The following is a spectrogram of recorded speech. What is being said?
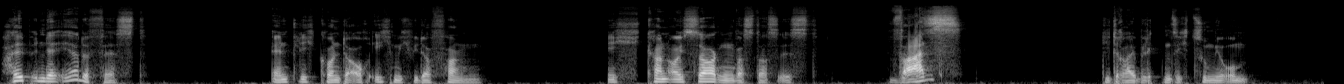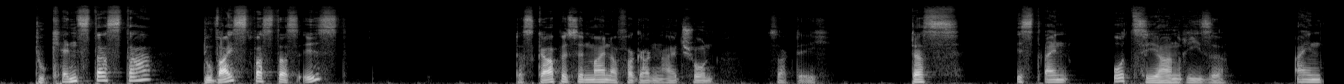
halb in der Erde fest. Endlich konnte auch ich mich wieder fangen. Ich kann euch sagen, was das ist. Was? Die drei blickten sich zu mir um. Du kennst das da? Du weißt, was das ist? Das gab es in meiner Vergangenheit schon, sagte ich. Das ist ein Ozeanriese ein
